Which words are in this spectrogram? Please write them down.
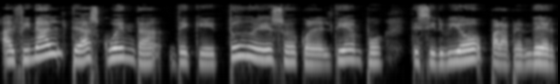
al final te das cuenta de que todo eso con el tiempo te sirvió para aprender.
